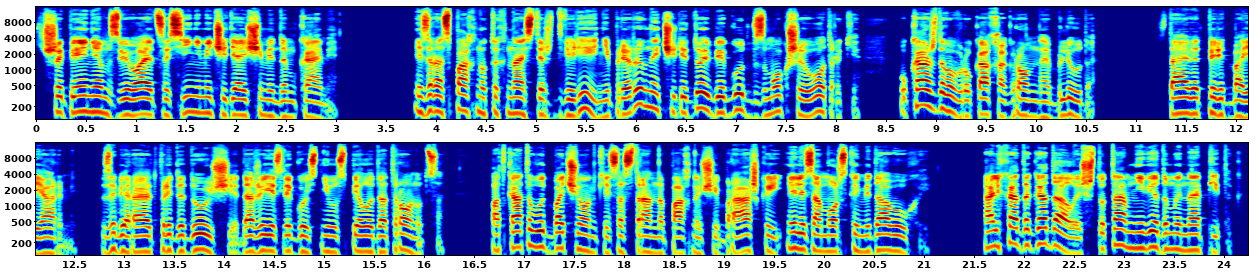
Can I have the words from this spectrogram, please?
с шипением взвивается синими чадящими дымками. Из распахнутых настежь дверей непрерывной чередой бегут взмокшие отроки, у каждого в руках огромное блюдо. Ставят перед боярами, Забирают предыдущие, даже если гость не успел и дотронуться. Подкатывают бочонки со странно пахнущей брашкой или заморской медовухой. Альха догадалась, что там неведомый напиток.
